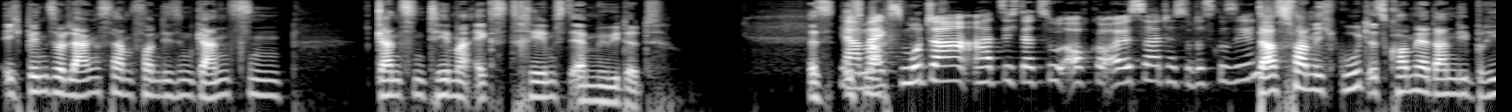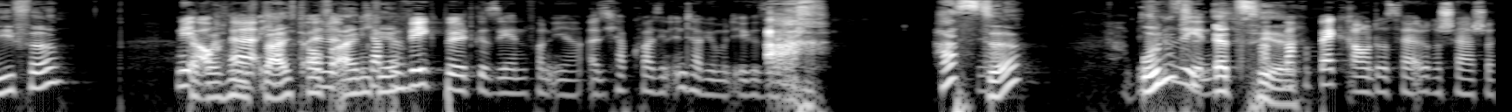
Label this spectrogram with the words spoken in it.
ich bin so langsam von diesem ganzen ganzen Thema extremst ermüdet. Es, Ja, es macht, Mikes Mutter hat sich dazu auch geäußert. Hast du das gesehen? das fand ich gut. Es kommen ja dann die Briefe. nee, da wollte ich nämlich ich habe ein Bewegtbild gesehen von ihr. Also ich habe quasi ein Interview mit ihr gesehen. Ach, hast du? Und gesehen. erzähl. Ich mache Background-Recherche.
